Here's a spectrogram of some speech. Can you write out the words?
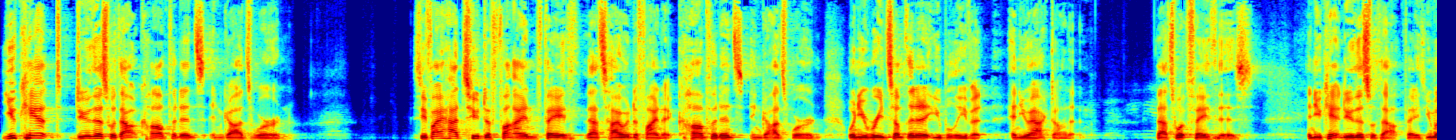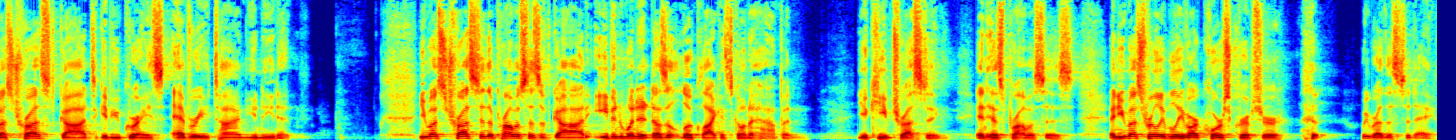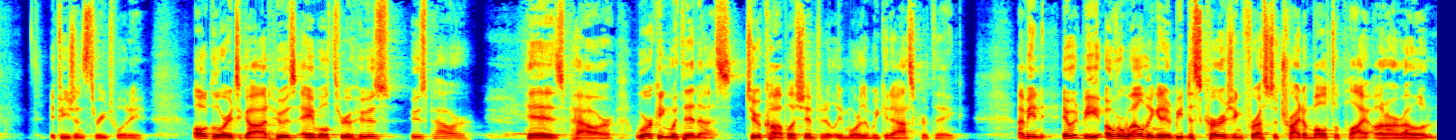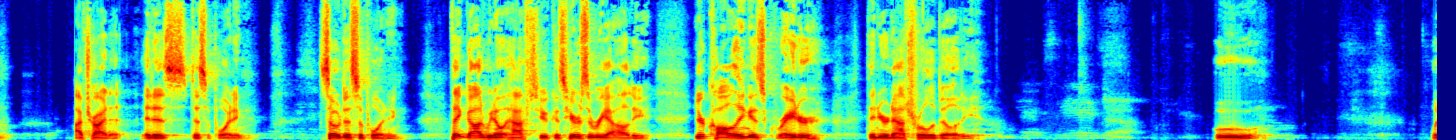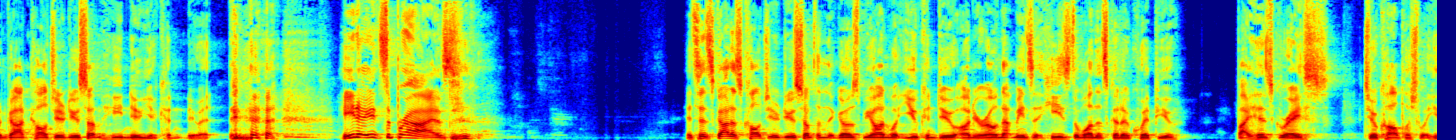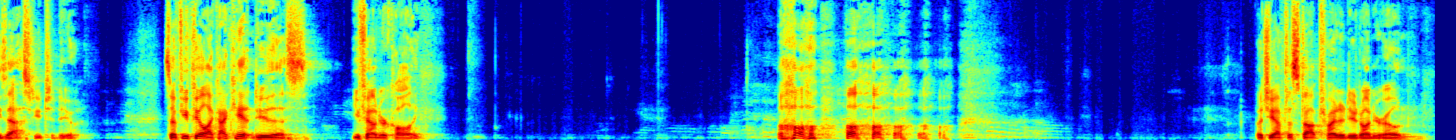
You can't do this without confidence in God's word. See, if I had to define faith, that's how I would define it. Confidence in God's word. When you read something in it, you believe it and you act on it. That's what faith is. And you can't do this without faith. You must trust God to give you grace every time you need it. You must trust in the promises of God even when it doesn't look like it's going to happen. You keep trusting in his promises. And you must really believe our core scripture. we read this today. Ephesians 3:20. All glory to God who is able through whose whose power? His power working within us to accomplish infinitely more than we could ask or think. I mean, it would be overwhelming and it would be discouraging for us to try to multiply on our own. I've tried it. It is disappointing. So disappointing. Thank God we don't have to because here's the reality. Your calling is greater than your natural ability. Ooh, when God called you to do something, He knew you couldn't do it. he ain't surprised. and since God has called you to do something that goes beyond what you can do on your own, that means that He's the one that's going to equip you by His grace to accomplish what He's asked you to do. So if you feel like I can't do this, you found your calling. but you have to stop trying to do it on your own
